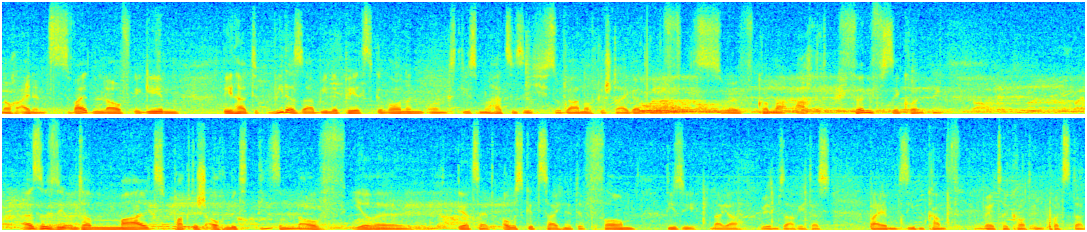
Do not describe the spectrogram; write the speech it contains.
noch einen zweiten Lauf gegeben. Den hat wieder Sabine Petz gewonnen und diesmal hat sie sich sogar noch gesteigert auf 12,85 Sekunden. Also sie untermalt praktisch auch mit diesem Lauf ihre derzeit ausgezeichnete Form, die sie, naja, wem sage ich das, beim Siebenkampf-Weltrekord in Potsdam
